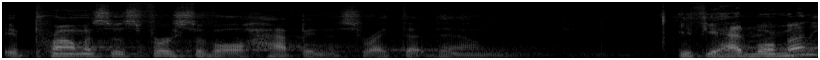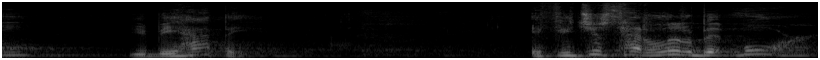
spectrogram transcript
It promises, first of all, happiness. Write that down. If you had more money, you'd be happy. If you just had a little bit more,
